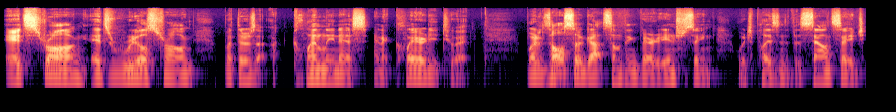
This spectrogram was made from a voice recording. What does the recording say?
it's strong, it's real strong, but there's a cleanliness and a clarity to it. But it's also got something very interesting, which plays into the soundstage.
